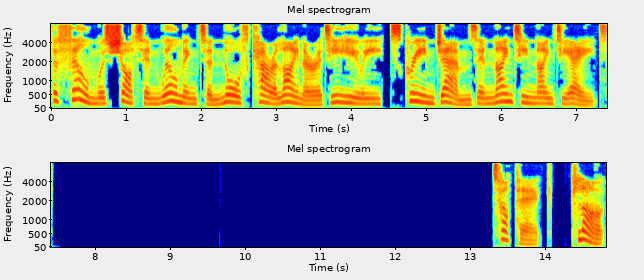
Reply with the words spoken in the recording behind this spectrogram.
The film was shot in Wilmington, North Carolina at EUE, Screen Gems in 1998. Topic. Plot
